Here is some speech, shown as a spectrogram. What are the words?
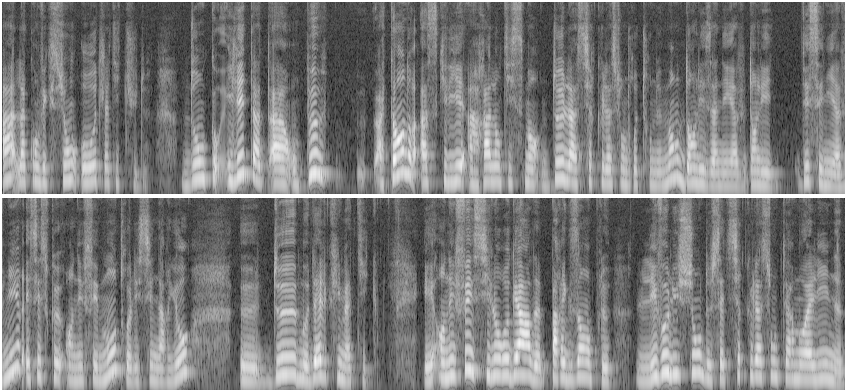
à la convection aux hautes latitudes. Donc on peut attendre à ce qu'il y ait un ralentissement de la circulation de retournement dans les années, dans les décennies à venir, et c'est ce que, en effet, montrent les scénarios euh, de modèles climatiques. Et en effet, si l'on regarde, par exemple, l'évolution de cette circulation thermohaline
